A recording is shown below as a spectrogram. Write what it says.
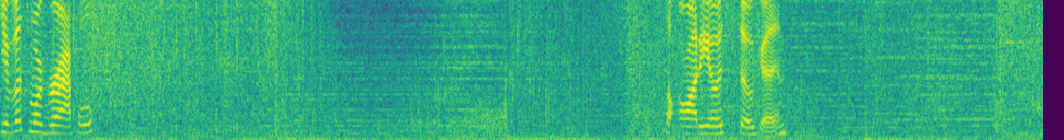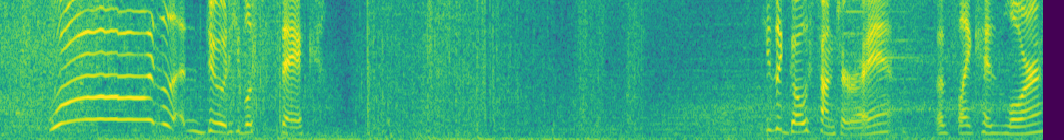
Give us more grapples. The audio is so good. Dude, he looks sick. He's a ghost hunter, right? That's like his lore.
